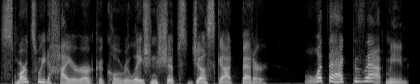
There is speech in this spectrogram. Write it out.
SmartSuite hierarchical relationships just got better. What the heck does that mean?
